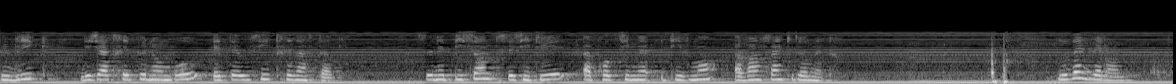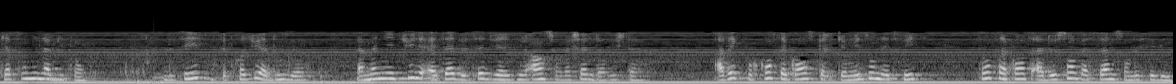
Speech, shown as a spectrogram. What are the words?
public, déjà très peu nombreux, étaient aussi très instables. Son épicentre se situait approximativement à 25 km. Nouvelle-Zélande, 400 000 habitants. Le séisme s'est produit à 12 heures. La magnitude était de 7,1 sur l'échelle de Richter, avec pour conséquence quelques maisons détruites, 150 à 200 personnes sont décédées.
